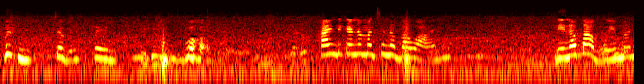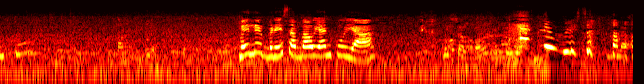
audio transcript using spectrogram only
Sabi, pen. Wow. Ha, hindi ka na magsinabawan? Di na baboy man to. May libre sabaw yan, kuya. May sabaw. libre sabaw.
